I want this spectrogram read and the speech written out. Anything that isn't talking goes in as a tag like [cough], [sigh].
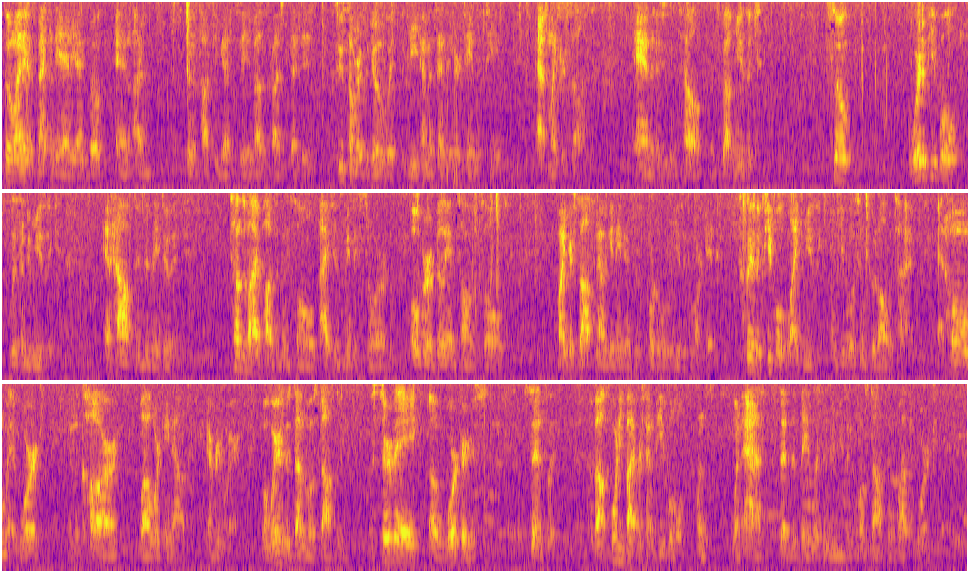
So my name is Makinde Adeagbo, and I'm going to talk to you guys today about a project I did two summers ago with the MSN Entertainment team at Microsoft. And as you can tell, it's about music. So where do people listen to music? And how often do they do it? Tons of iPods have been sold, iTunes Music Store, over a billion songs sold. Microsoft's now getting into the portable music market. It's clear that people like music, and people listen to it all the time. At home, at work, in the car, while working out, everywhere. But where is it done most often? A survey of workers says that about 45% of people, when, when asked, said that they listen to music most often while at work.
